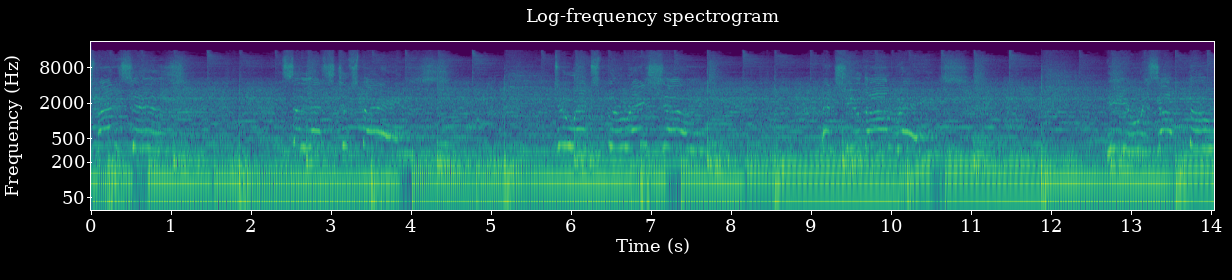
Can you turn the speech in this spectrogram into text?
expanses, celestial space, to exploration and shield our race. He who is up the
